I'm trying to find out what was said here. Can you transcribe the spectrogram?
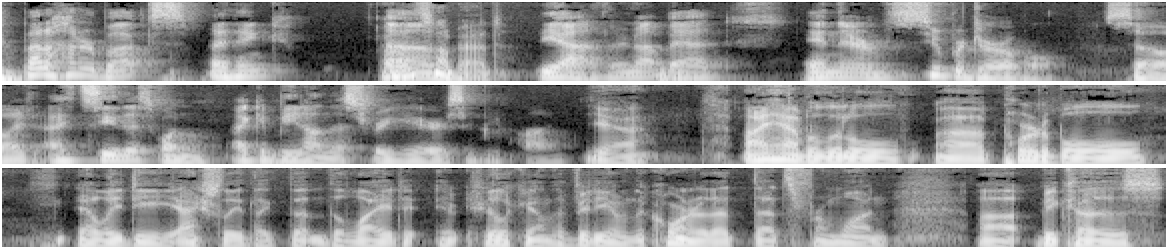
About a hundred bucks, I think. Oh, that's Um, not bad. Yeah, they're not bad, and they're super durable. So I, I see this one. I could beat on this for years. It'd be fine. Yeah. I have a little uh, portable LED, actually, like the, the light, if you're looking on the video in the corner, that that's from one, uh, because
